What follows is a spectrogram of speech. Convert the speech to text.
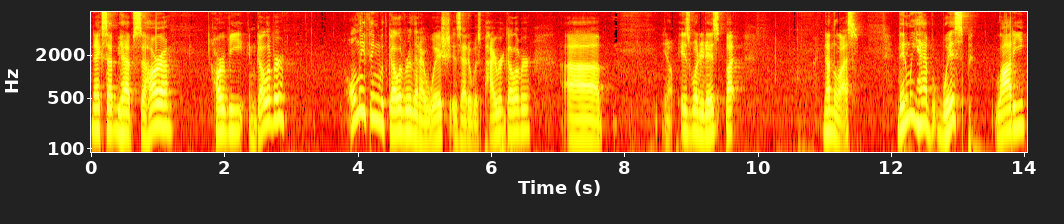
Next up, you have Sahara, Harvey, and Gulliver. Only thing with Gulliver that I wish is that it was Pirate Gulliver. Uh, you know, is what it is, but nonetheless. Then we have Wisp, Lottie,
